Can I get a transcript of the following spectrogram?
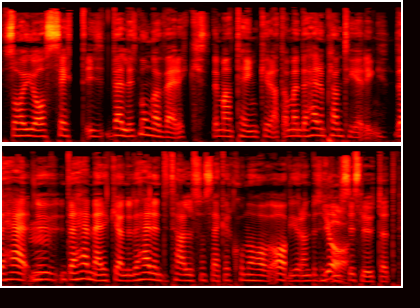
så har jag sett i väldigt många verk där man tänker att ja, men det här är en plantering. Det här, mm. nu, det här märker jag nu, det här är en detalj som säkert kommer ha avgörande betydelse ja. i slutet.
